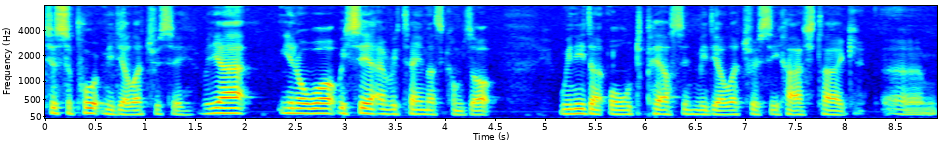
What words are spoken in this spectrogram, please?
to support media literacy. Yeah, you know what? We say it every time this comes up. We need an old person media literacy hashtag, um,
